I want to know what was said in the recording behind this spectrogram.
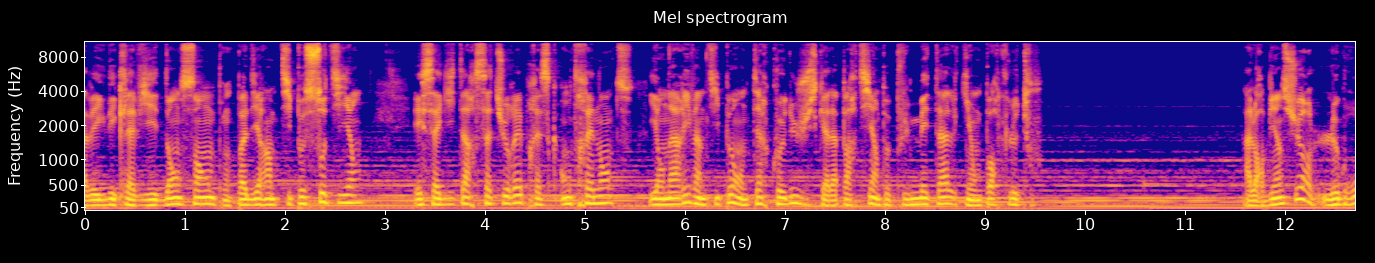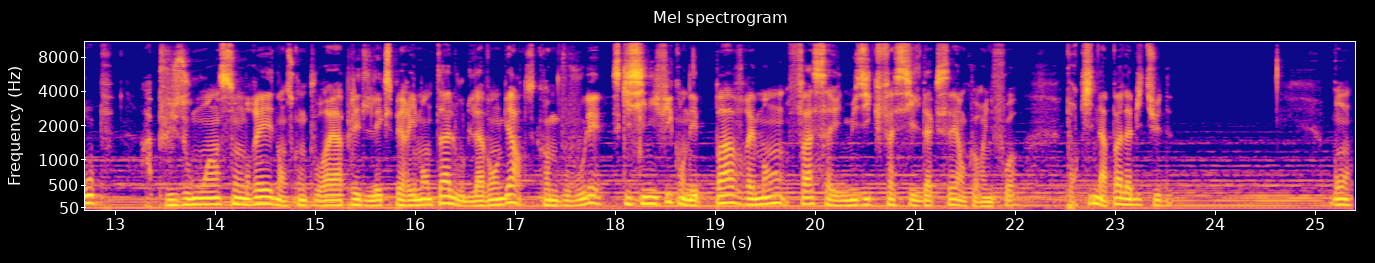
avec des claviers dansants, pour ne pas dire un petit peu sautillants, et sa guitare saturée presque entraînante, et on arrive un petit peu en terre connue jusqu'à la partie un peu plus métal qui emporte le tout. Alors bien sûr, le groupe a plus ou moins sombré dans ce qu'on pourrait appeler de l'expérimental ou de l'avant-garde, comme vous voulez. Ce qui signifie qu'on n'est pas vraiment face à une musique facile d'accès, encore une fois, pour qui n'a pas l'habitude. Bon,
